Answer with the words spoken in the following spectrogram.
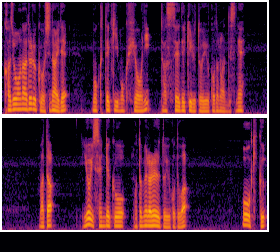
過剰な努力をしないで目的目標に達成できるということなんですね。また、良い戦略を求められるということは、大きく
